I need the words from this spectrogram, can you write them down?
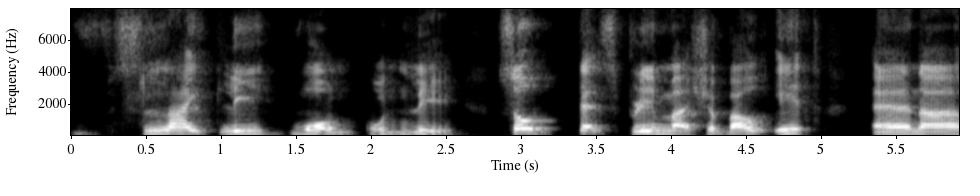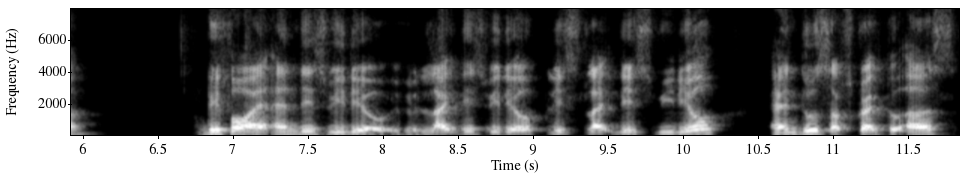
slightly warm only. So that's pretty much about it. And uh, before I end this video, if you like this video, please like this video and do subscribe to us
